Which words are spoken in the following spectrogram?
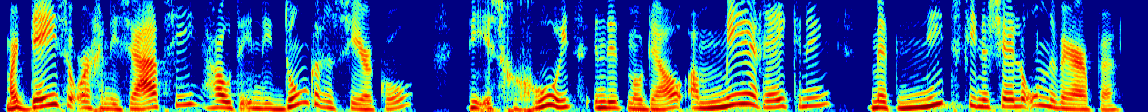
Maar deze organisatie houdt in die donkere cirkel, die is gegroeid in dit model, aan meer rekening met niet-financiële onderwerpen.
